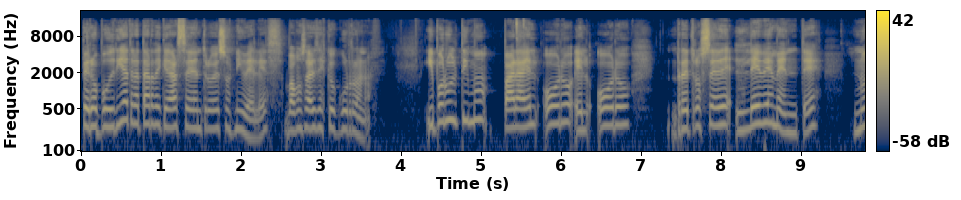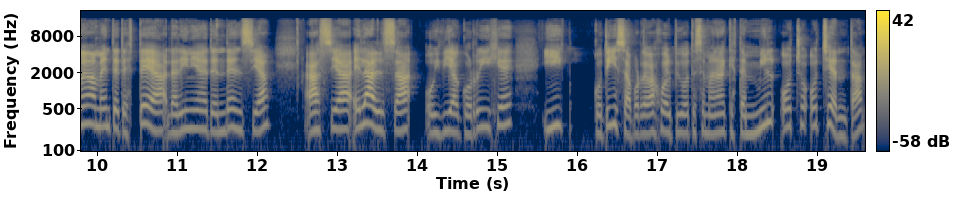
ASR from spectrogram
pero podría tratar de quedarse dentro de esos niveles. Vamos a ver si es que ocurre o no. Y por último, para el oro, el oro retrocede levemente, nuevamente testea la línea de tendencia hacia el alza, hoy día corrige y cotiza por debajo del pivote semanal que está en 1880,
